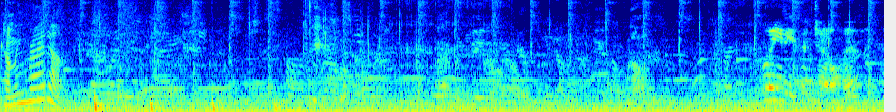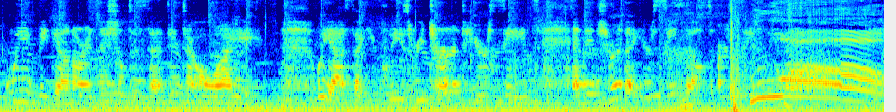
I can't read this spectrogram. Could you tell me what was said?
coming right up. Ladies and gentlemen, we've begun our initial descent into Hawaii. We ask that you please return to your seats and ensure that your seatbelts are safely. Whoa!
